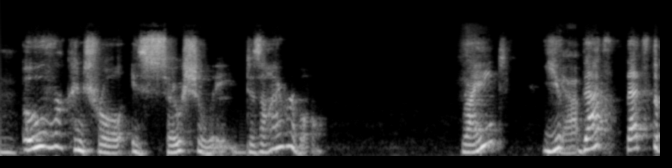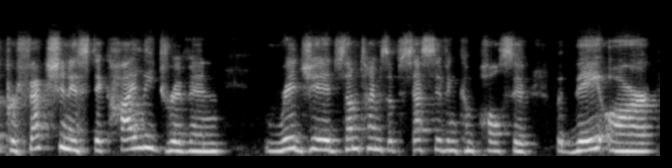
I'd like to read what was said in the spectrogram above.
mm. over control is socially desirable. Right? You yeah. that's that's the perfectionistic, highly driven, rigid, sometimes obsessive and compulsive, but they are,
